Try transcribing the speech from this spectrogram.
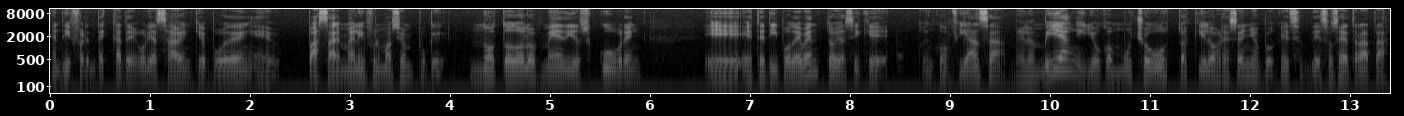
en diferentes categorías saben que pueden eh, pasarme la información porque no todos los medios cubren eh, este tipo de eventos y así que en confianza me lo envían y yo con mucho gusto aquí los reseño porque de eso se trata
